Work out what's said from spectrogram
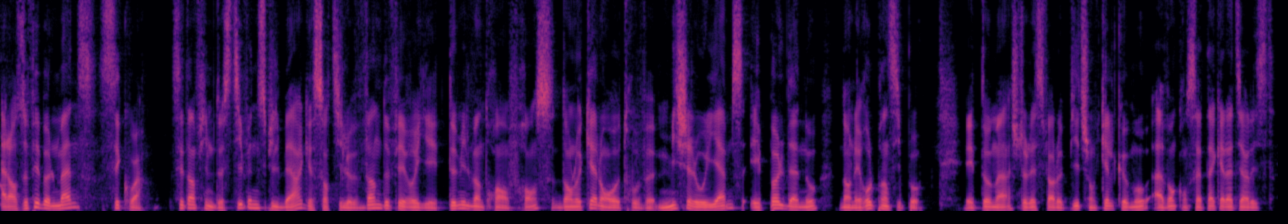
Alors The Fablemans, c'est quoi? C'est un film de Steven Spielberg sorti le 22 février 2023 en France, dans lequel on retrouve Michelle Williams et Paul Dano dans les rôles principaux. Et Thomas, je te laisse faire le pitch en quelques mots avant qu'on s'attaque à la tier list.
